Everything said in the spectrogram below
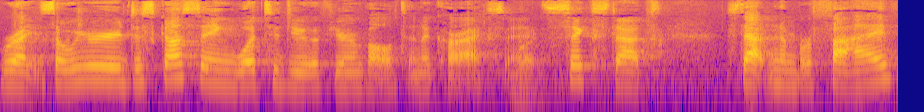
Right. So we were discussing what to do if you're involved in a car accident. Right. Six steps. Step number five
